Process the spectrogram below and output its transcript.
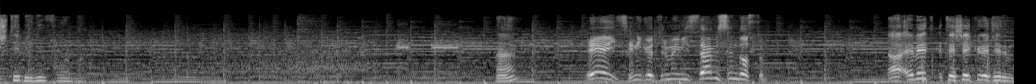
İşte benim formam. Ha? Hey, seni götürmemi ister misin dostum? Aa, evet, teşekkür ederim.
